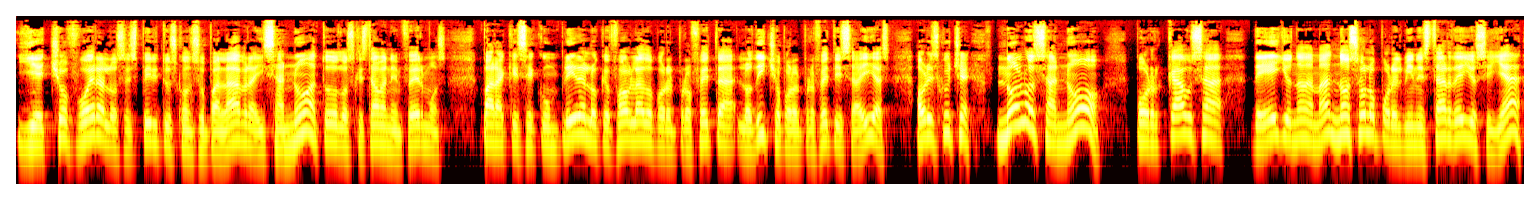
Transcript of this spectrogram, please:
y echó fuera los espíritus con su palabra y sanó a todos los que estaban enfermos para que se cumpliera lo que fue hablado por el profeta, lo dicho por el profeta Isaías. Ahora escuche, no los sanó por causa de ellos nada más, no solo por el bienestar de ellos y ya,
